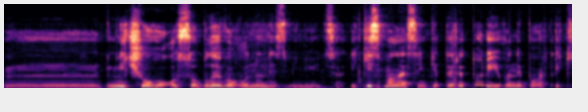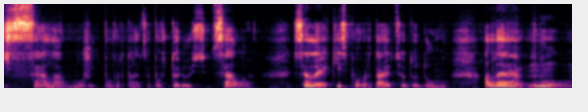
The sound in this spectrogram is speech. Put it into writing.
м, нічого особливого воно не змінюється. Якісь малесенькі території, вони повертаються, якісь села можуть повертатися, повторюсь, села. Села якісь повертаються додому. Але ну,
